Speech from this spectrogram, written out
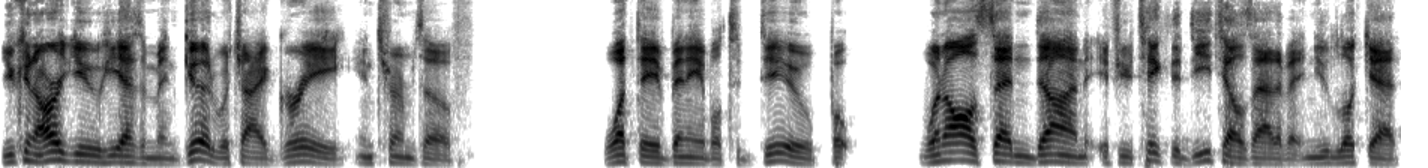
you can argue he hasn't been good, which I agree in terms of what they've been able to do. But when all is said and done, if you take the details out of it and you look at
